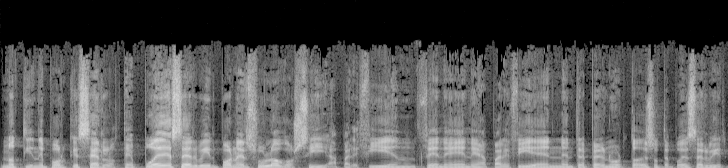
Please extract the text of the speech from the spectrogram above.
no tiene por qué serlo. ¿Te puede servir poner su logo? Sí, aparecí en CNN, aparecí en Entrepreneur, todo eso te puede servir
